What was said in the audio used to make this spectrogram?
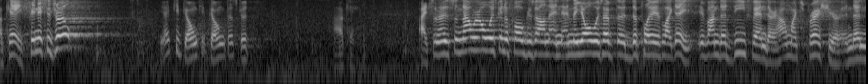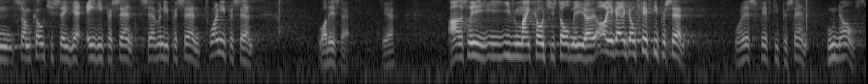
Okay, finish the drill. Yeah, keep going, keep going, that's good. Okay. All right, so now, so now we're always going to focus on, and, and then you always have the, the players like, hey, if I'm the defender, how much pressure? And then some coaches say, yeah, 80%, 70%, 20%. What is that? Yeah. Honestly, even my coaches told me, uh, oh, you got to go 50%. What is 50%? Who knows?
